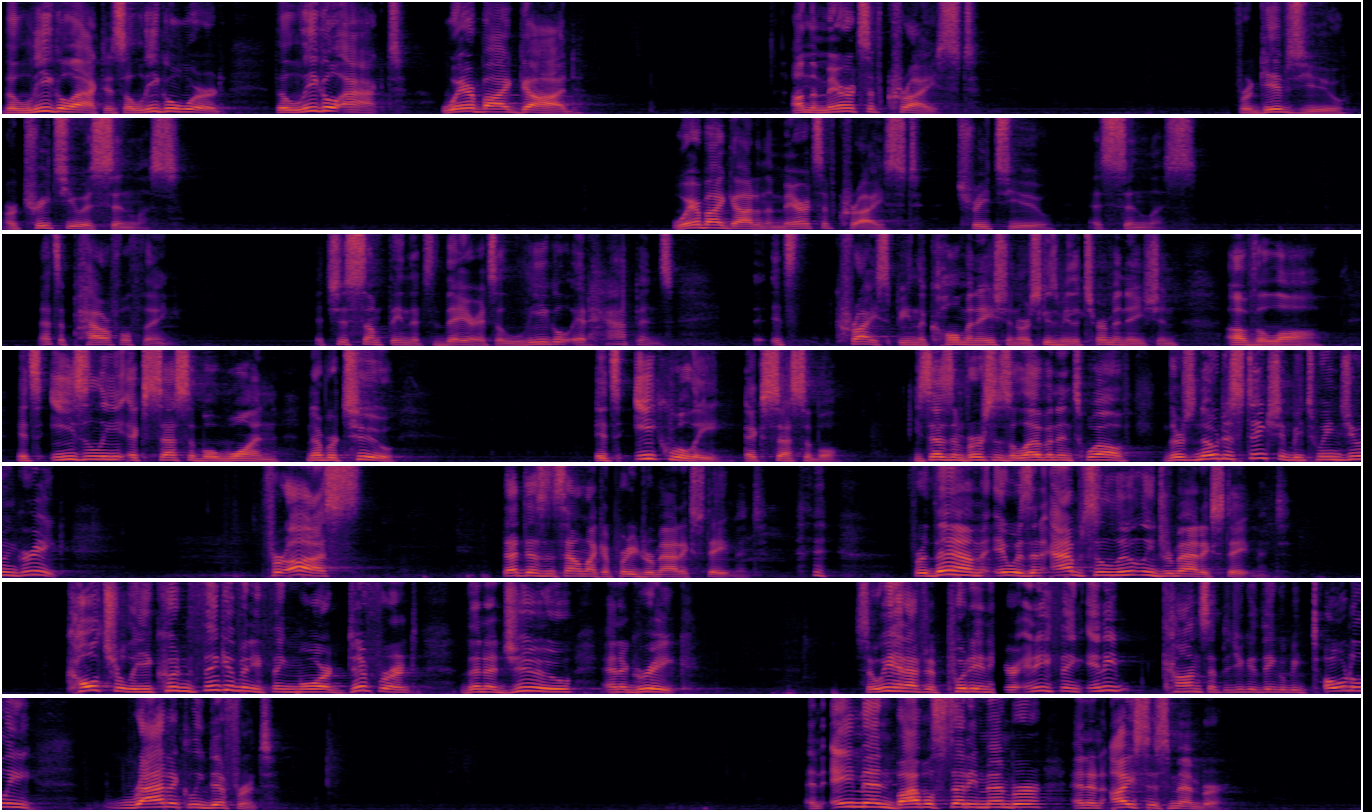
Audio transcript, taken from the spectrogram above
The legal act, it's a legal word. The legal act whereby God, on the merits of Christ, forgives you or treats you as sinless. Whereby God, on the merits of Christ, treats you as sinless. That's a powerful thing. It's just something that's there. It's a legal, it happens. It's Christ being the culmination, or excuse me, the termination of the law. It's easily accessible, one. Number two, it's equally accessible. He says in verses 11 and 12, there's no distinction between Jew and Greek. For us, that doesn't sound like a pretty dramatic statement. For them, it was an absolutely dramatic statement. Culturally, you couldn't think of anything more different than a Jew and a Greek. So we have to put in here anything, any concept that you could think would be totally, radically different. An Amen Bible study member and an ISIS member.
